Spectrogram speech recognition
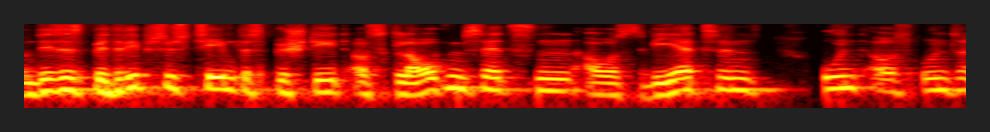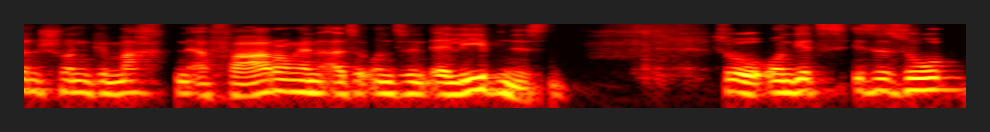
Und dieses Betriebssystem, das besteht aus Glaubenssätzen, aus Werten und aus unseren schon gemachten Erfahrungen, also unseren Erlebnissen. So, und jetzt ist es so,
